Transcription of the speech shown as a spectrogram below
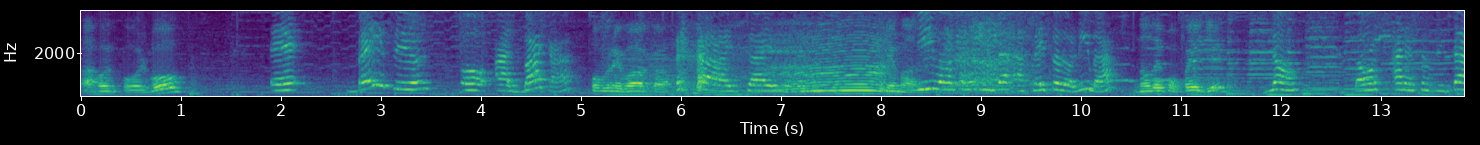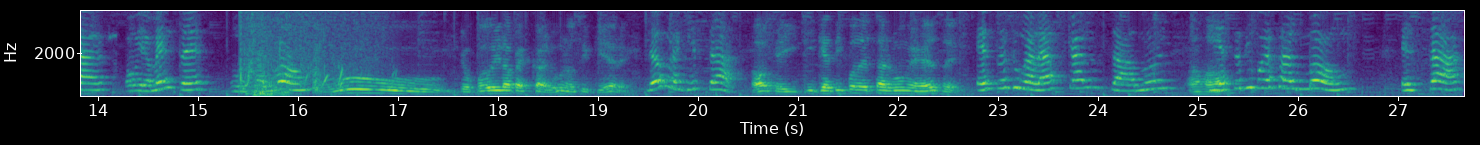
Ajo en polvo. eh, basil o albahaca. Pobre vaca. Ay, Simon. ¿Qué más? Y vamos a necesitar aceite de oliva. No de Popeye. No. Vamos a necesitar, obviamente, un salmón. Uh, yo puedo ir a pescar uno si quieres. No, pero aquí está. Ok, ¿y qué tipo de salmón es ese? Esto es un Alaskan Salmon. Ajá. Y este tipo de salmón está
